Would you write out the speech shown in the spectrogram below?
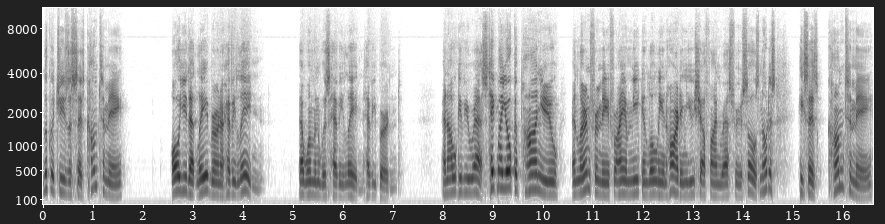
Look what Jesus says Come to me, all you that labor and are heavy laden. That woman was heavy laden, heavy burdened. And I will give you rest. Take my yoke upon you and learn from me, for I am meek and lowly in heart, and you shall find rest for your souls. Notice he says, Come to me,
